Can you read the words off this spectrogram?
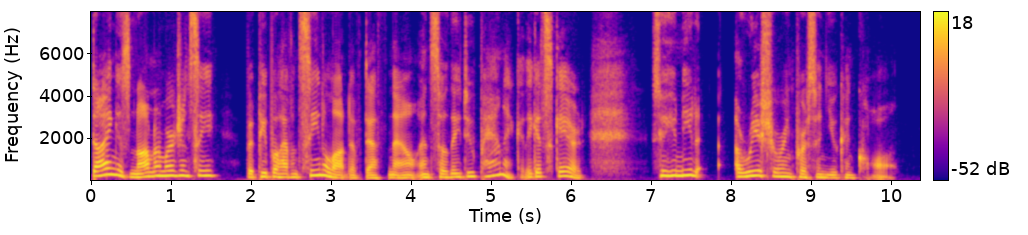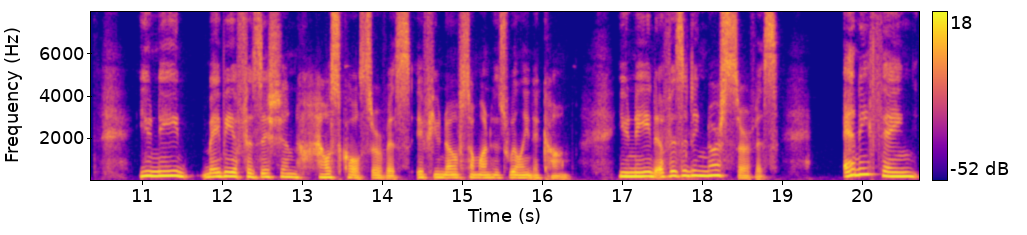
Dying is not an emergency, but people haven't seen a lot of death now, and so they do panic. They get scared. So you need a reassuring person you can call. You need maybe a physician house call service if you know of someone who's willing to come. You need a visiting nurse service. Anything,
